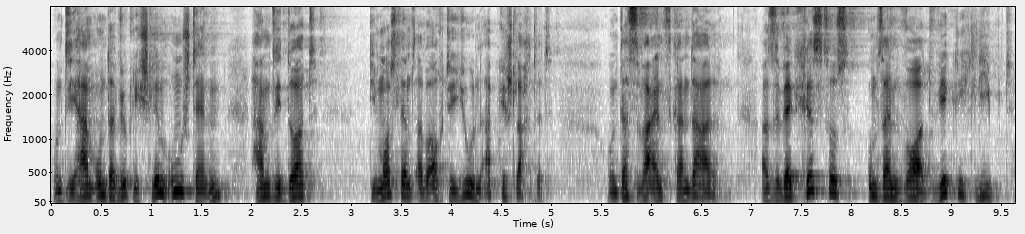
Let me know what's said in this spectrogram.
Und sie haben unter wirklich schlimmen Umständen, haben sie dort die Moslems, aber auch die Juden abgeschlachtet. Und das war ein Skandal. Also wer Christus und sein Wort wirklich liebt,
